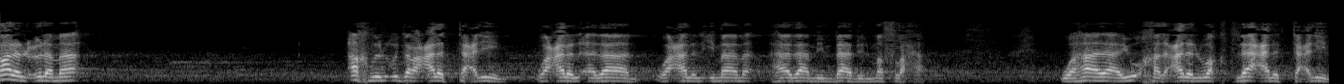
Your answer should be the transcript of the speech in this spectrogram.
العلماء أخذ الأجرة على التعليم وعلى الأذان وعلى الإمامة هذا من باب المصلحة. وهذا يؤخذ على الوقت لا على التعليم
